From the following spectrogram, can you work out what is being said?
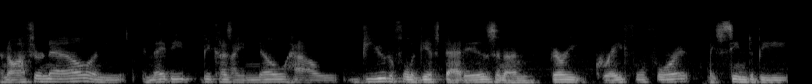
an author now, and maybe because I know how beautiful a gift that is, and I'm very grateful for it. I seem to be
